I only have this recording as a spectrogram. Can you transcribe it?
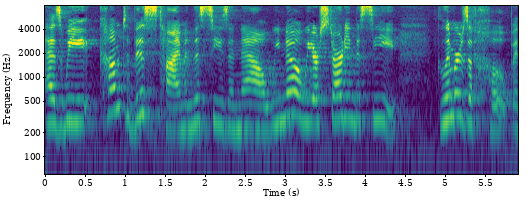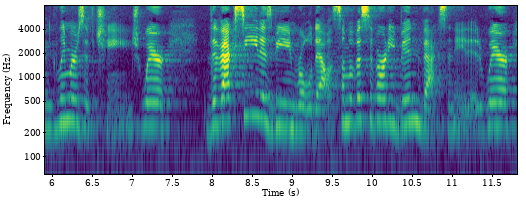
as we come to this time in this season now, we know we are starting to see glimmers of hope and glimmers of change, where the vaccine is being rolled out. Some of us have already been vaccinated, where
